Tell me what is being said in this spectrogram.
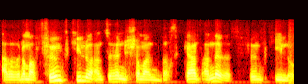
Aber nochmal 5 Kilo anzuhören, ist schon mal was ganz anderes. 5 Kilo.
